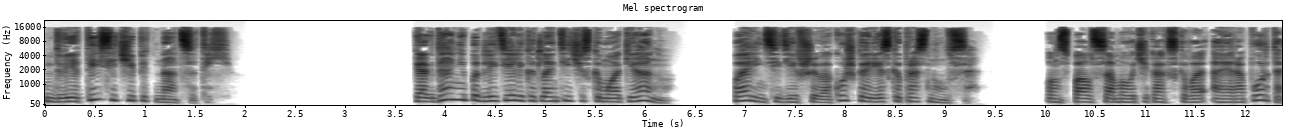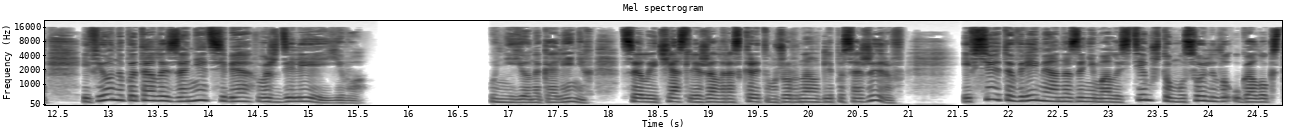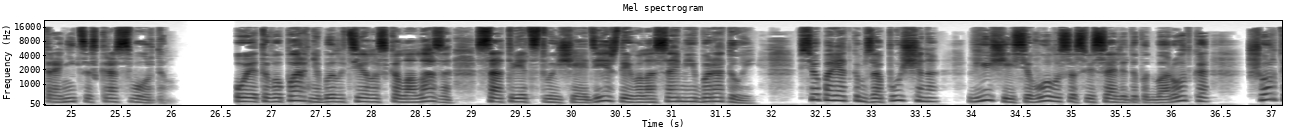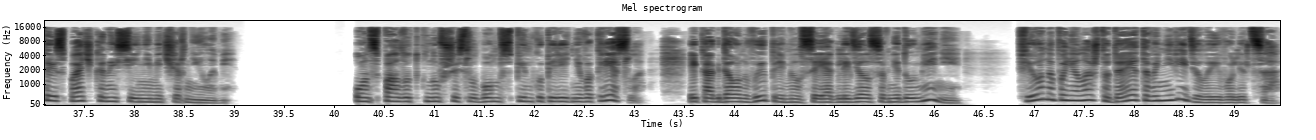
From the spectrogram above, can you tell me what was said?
2015. Когда они подлетели к Атлантическому океану, парень, сидевший в окошко, резко проснулся. Он спал с самого Чикагского аэропорта, и Фиона пыталась занять себя, вожделея его. У нее на коленях целый час лежал раскрытым журнал для пассажиров, и все это время она занималась тем, что мусолила уголок страницы с кроссвордом. У этого парня было тело скалолаза с соответствующей одеждой, волосами и бородой. Все порядком запущено, вьющиеся волосы свисали до подбородка, шорты испачканы синими чернилами. Он спал, уткнувшись лбом в спинку переднего кресла, и когда он выпрямился и огляделся в недоумении, Фиона поняла, что до этого не видела его лица.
